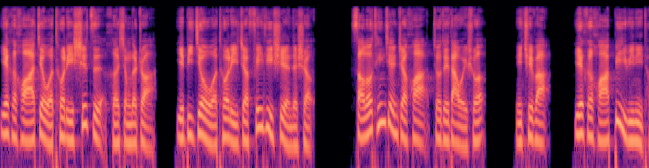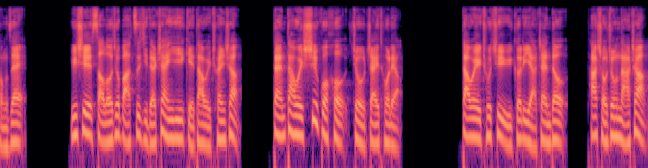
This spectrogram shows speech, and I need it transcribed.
耶和华救我脱离狮子和熊的爪。”也必救我脱离这非利士人的手。扫罗听见这话，就对大卫说：“你去吧，耶和华必与你同在。”于是扫罗就把自己的战衣给大卫穿上，但大卫试过后就摘脱了。大卫出去与歌利亚战斗，他手中拿杖，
